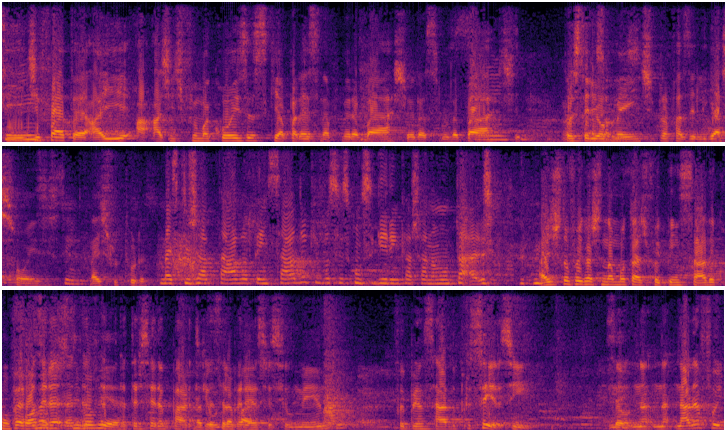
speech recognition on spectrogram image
Que de fato é. Aí a, a gente filma coisas que aparecem na primeira parte ou na segunda parte, posteriormente, para fazer ligações Sim. na estrutura. Mas que já estava pensado que vocês conseguiram encaixar na montagem. A gente não foi encaixando na montagem, foi pensada conforme a a, a- desenvolver. a terceira parte, A que é terceira aparece parte. esse elemento, foi pensado para ser assim. Não, na- na- nada foi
